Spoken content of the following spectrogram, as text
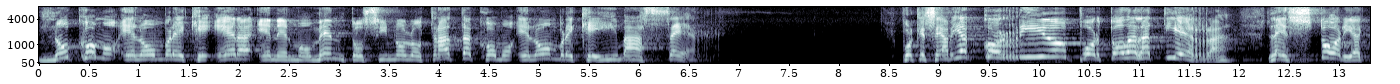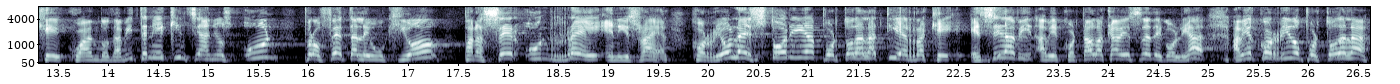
no como el hombre que era en el momento, sino lo trata como el hombre que iba a ser. Porque se había corrido por toda la tierra la historia que cuando David tenía 15 años, un profeta le ungió para ser un rey en Israel. Corrió la historia por toda la tierra que ese David había cortado la cabeza de Goliat, había corrido por toda la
